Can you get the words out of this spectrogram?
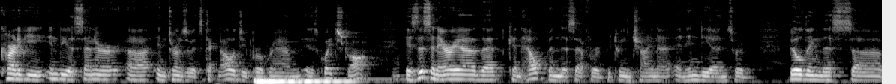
Carnegie India Center, uh, in terms of its technology program, is quite strong. Is this an area that can help in this effort between China and India and sort of building this, uh,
